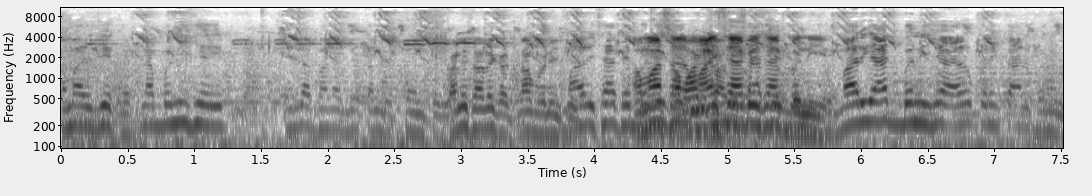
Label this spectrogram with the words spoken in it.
અમારી જે ઘટના બની છે એટલા ભાગે મેં તમને ફોન કર્યો. કોની સાથે ઘટના બની છે? મારી સાથે મારી સાહેબ બની. મારી આજ બની છે આ લોકોની કાલ બની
